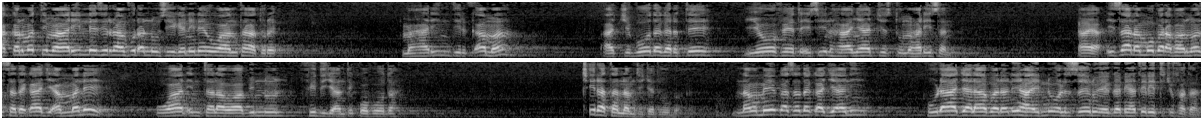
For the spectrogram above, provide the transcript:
akkanumatti mahariillee sirraan fudhannu sii kenninee waan taature mahariin dirqama achi booda gartee yoo feete isiin haa nyaachistu mahariisan isaan ammoo bara afaanumaan sadaqaa je'an malee waan intala waa binnuun fidi je'an xiqqoo booda ciratan namticha duuba nama meeqa sadaqaa je'anii hulaa jalaa bananii haa inni ol seenu eeganii haxiriitti cufatan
